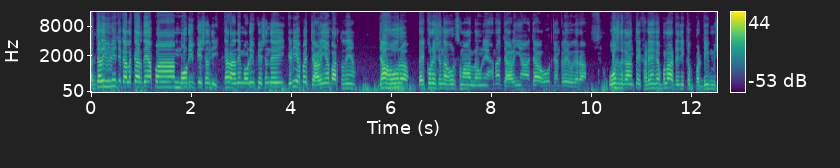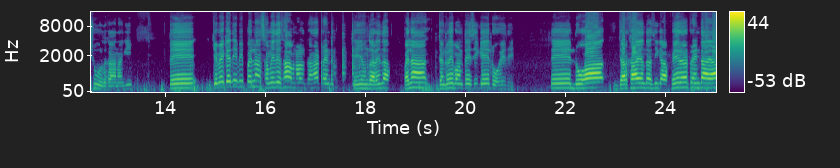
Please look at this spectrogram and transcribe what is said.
ਅੱਜ ਵਾਲੀ ਵੀਡੀਓ 'ਚ ਗੱਲ ਕਰਦੇ ਆਪਾਂ ਮੋਡੀਫਿਕੇਸ਼ਨ ਦੀ। ਘਰਾਂ ਦੇ ਮੋਡੀਫਿਕੇਸ਼ਨ ਦੇ ਜਿਹੜੀ ਆਪਾਂ ਜਾਲੀਆਂ ਵਰਤਦੇ ਆ ਜਾਂ ਹੋਰ ਡੈਕੋਰੇਸ਼ਨ ਦਾ ਹੋਰ ਸਮਾਨ ਲਾਉਨੇ ਆ, ਹਨਾ, ਜਾਲੀਆਂ ਜਾਂ ਹੋਰ ਜੰਗਲੇ ਵਗੈਰਾ, ਉਸ ਦੁਕਾਨ ਤੇ ਖੜੇ ਆਂਗੇ ਬੁਲਾਡੇ ਦੀ ਇੱਕ ਵੱਡੀ ਮਸ਼ਹੂਰ ਦੁਕਾਨ ਆਗੀ ਤੇ ਜਿਵੇਂ ਕਹਦੀ ਵੀ ਪਹਿਲਾਂ ਸਮੇਂ ਦੇ ਹਿਸਾਬ ਨਾਲ, ਹਨਾ ਟ੍ਰੈਂਡ ਚੇਂਜ ਹੁੰਦਾ ਰਹਿੰਦਾ। ਪਹਿਲਾਂ ਜੰਗਲੇ ਬਣਦੇ ਸੀਗੇ ਲੋਹੇ ਦੇ। ਤੇ ਲੋਹਾ ਜਰਖਾ ਜਾਂਦਾ ਸੀਗਾ। ਫਿਰ ਟ੍ਰੈਂਡ ਆਇਆ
